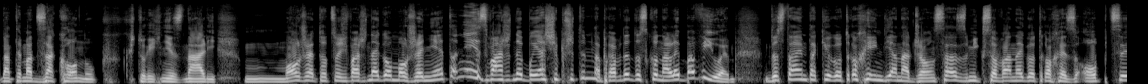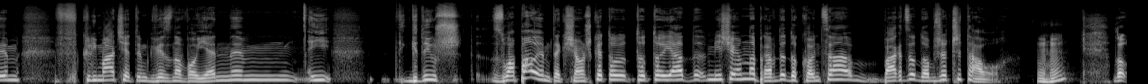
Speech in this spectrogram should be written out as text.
na temat zakonu, których nie znali. Może to coś ważnego, może nie, to nie jest ważne, bo ja się przy tym naprawdę doskonale bawiłem. Dostałem takiego trochę Indiana Jonesa, zmiksowanego trochę z obcym, w klimacie tym gwiezdnowojennym i gdy już złapałem tę książkę, to, to, to ja, mnie się ją naprawdę do końca bardzo dobrze czytało. Mhm. No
